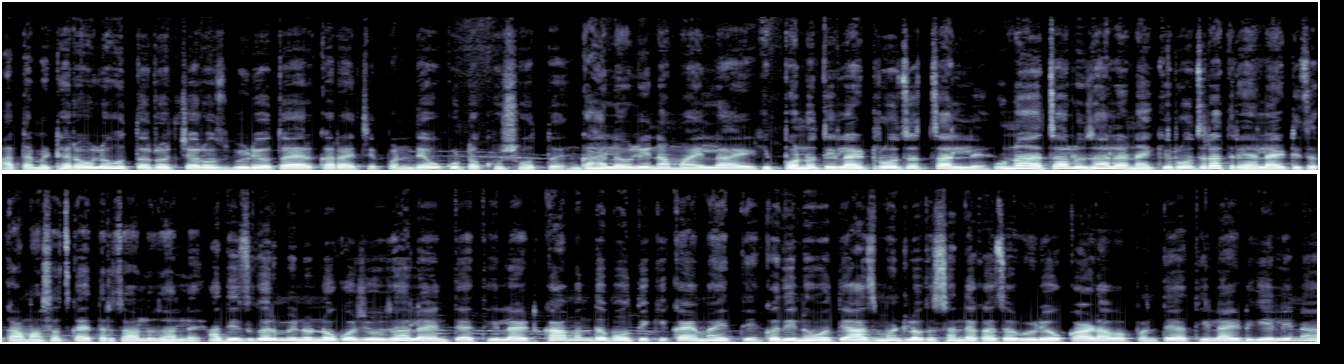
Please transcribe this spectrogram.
आता मी ठरवलं होतं रोजच्या रोज व्हिडिओ तयार करायचे पण देव कुठं खुश होतोय. घालवली ना माय लाइट ही पण होती लाइट रोजच चालले. उन्हाळा चालू झाला नाही की रोज रात्री ह्या लाईटीचं काम असंच काय तर चालू झालंय. आधीच गरमीनं नको जीव झालाय आणि त्यात ही लाइट का मंदमवती की काय माहिती? कधी नव्हती आज म्हटलं होतं संध्याकाळचा व्हिडिओ काढावा पण त्यात ही लाइट गेली ना.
